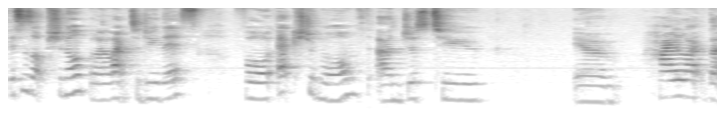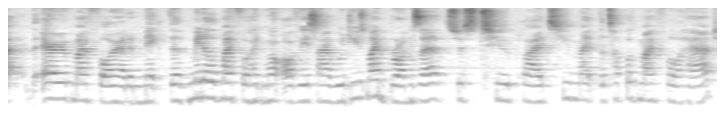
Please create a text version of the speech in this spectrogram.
This is optional, but I like to do this for extra warmth and just to um, highlight that the area of my forehead and make the middle of my forehead more obvious I would use my bronzer just to apply to my, the top of my forehead.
